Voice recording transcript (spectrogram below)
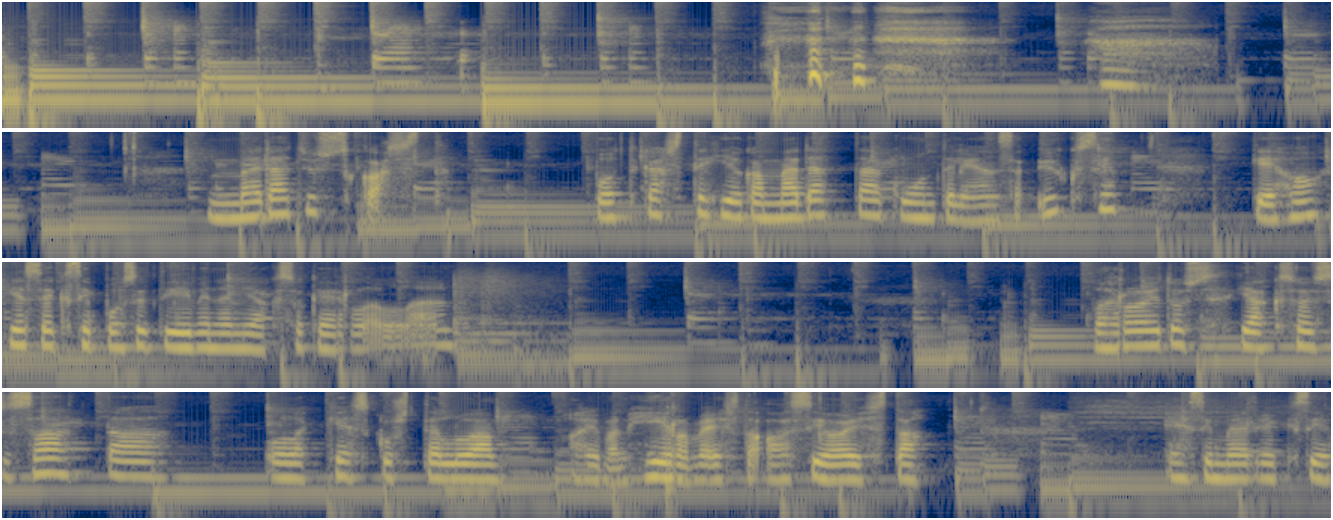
Mädätyskast. Podcasti, joka mädättää kuuntelijansa yksi keho- ja seksipositiivinen jakso kerrallaan. Varoitus jaksoissa saattaa olla keskustelua aivan hirveistä asioista, esimerkiksi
